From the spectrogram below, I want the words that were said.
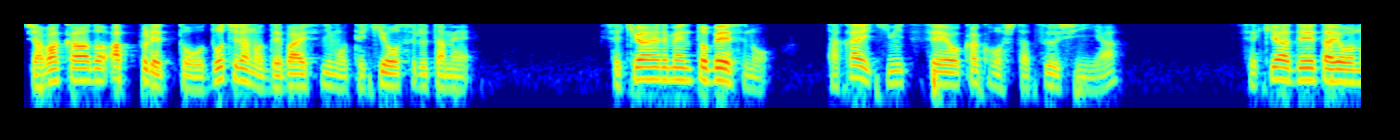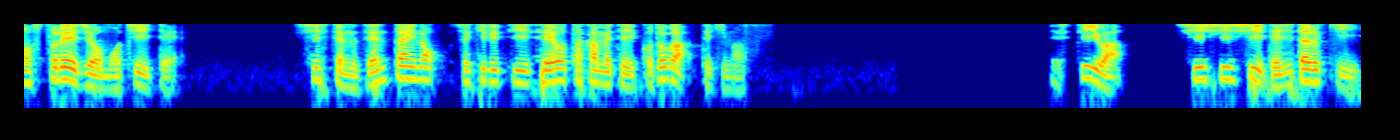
Java カードアップレットをどちらのデバイスにも適用するため、セキュアエレメントベースの高い機密性を確保した通信や、セキュアデータ用のストレージを用いて、システム全体のセキュリティ性を高めていくことができます。ST は CCC デジタルキ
